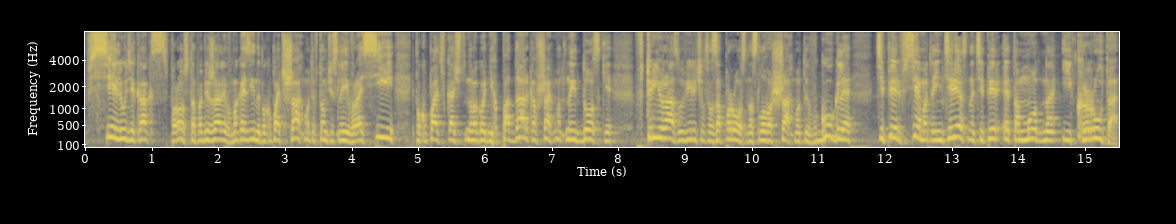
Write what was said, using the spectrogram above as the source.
Все люди как просто побежали в магазины покупать шахматы, в том числе и в России, покупать в качестве новогодних подарков шахматные доски. В три раза увеличился запрос на слово «шахматы» в Гугле. Теперь всем это интересно, теперь это модно и круто.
